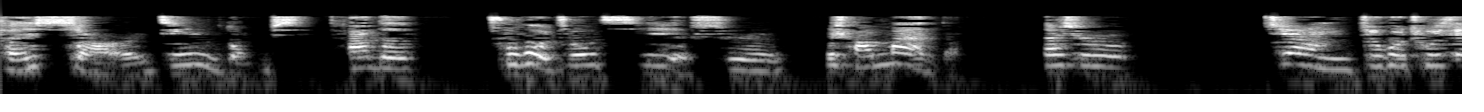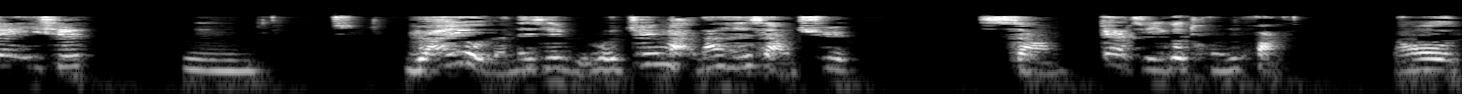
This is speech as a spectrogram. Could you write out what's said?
很小而精的东西，它的出货周期也是非常慢的。但是这样就会出现一些嗯原有的那些，比如说均码，他很想去想 get 一个同款，然后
